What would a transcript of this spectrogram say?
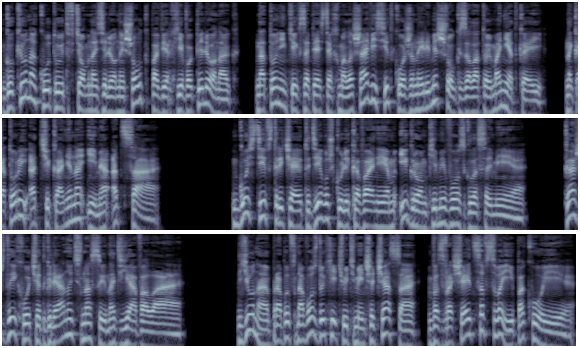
Гукюна кутают в темно-зеленый шелк поверх его пеленок. На тоненьких запястьях малыша висит кожаный ремешок с золотой монеткой, на которой отчеканено имя отца. Гости встречают девушку ликованием и громкими возгласами. Каждый хочет глянуть на сына дьявола. Юна, пробыв на воздухе чуть меньше часа, возвращается в свои покои.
